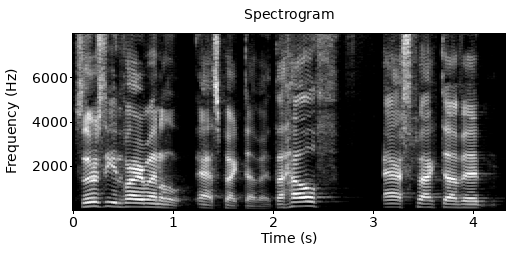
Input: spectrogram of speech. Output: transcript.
So there's the environmental aspect of it. The health aspect of it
